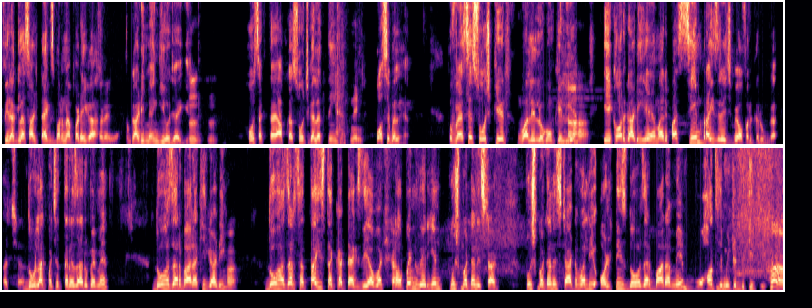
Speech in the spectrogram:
फिर अगला साल टैक्स भरना पड़ेगा पड़ेगा। तो गाड़ी महँगी हो जाएगी। हम्म, हम्म, हो सकता है आपका सोच गलत नहीं है। नहीं। पॉसिबल है। तो वैसे सोच के वाले लोगों के लिए हाँ, हाँ, एक और गाड़ी है हमारे पास सेम प्राइस रेंज पे ऑफ़र करूँगा। अच्छा। दो लाख पचहत्तर हज़ार रुपए में 2012 की गाड़ी हाँ। 2027 तक का टैक्स दिया हुआ top end variant push button start push button start वाली ऑल्टिस 2012 में बहुत लिमिटेड बिकी थी। हाँ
